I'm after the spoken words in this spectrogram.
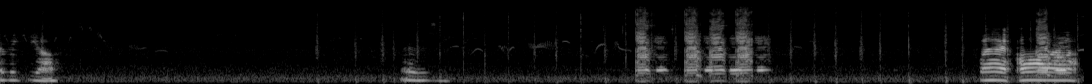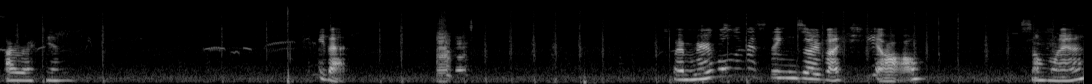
over here. Where is he? Where are I reckon? Give me that. So I move all things over here somewhere.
